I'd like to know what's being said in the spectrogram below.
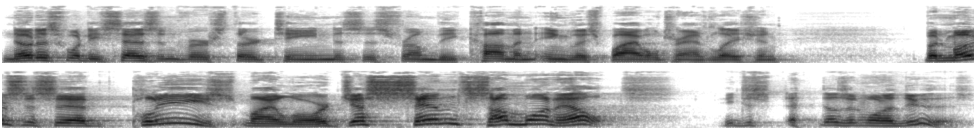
Notice what he says in verse 13. This is from the Common English Bible translation. But Moses said, Please, my Lord, just send someone else. He just doesn't want to do this.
